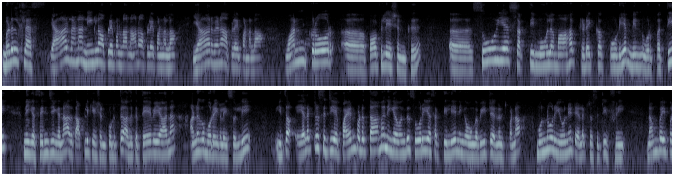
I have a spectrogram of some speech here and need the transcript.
middle class யார் வேணால் நீங்களும் அப்ளை பண்ணலாம் நானும் அப்ளை பண்ணலாம். யார் வேணால் அப்ளை பண்ணலாம். ஒன் க்ரோர் பாப்புலேஷனுக்கு சூரிய சக்தி மூலமாக கிடைக்கக்கூடிய மின் உற்பத்தி நீங்கள் செஞ்சீங்கன்னா அதுக்கு அப்ளிகேஷன் கொடுத்து அதுக்கு தேவையான அணுகுமுறைகளை சொல்லி இதை எலக்ட்ரிசிட்டியை பயன்படுத்தாமல் நீங்கள் வந்து சூரிய சக்தியிலேயே நீங்கள் உங்கள் வீட்டை எனர்ஜி பண்ணால் முந்நூறு யூனிட் எலக்ட்ரிசிட்டி ஃப்ரீ நம்ம இப்போ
